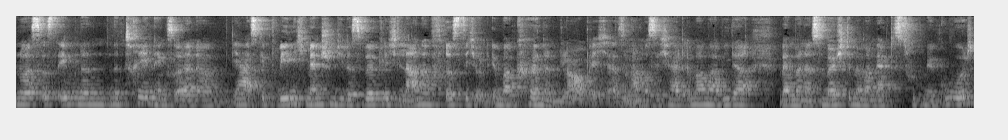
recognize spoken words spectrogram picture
Nur es ist eben eine, eine, Trainings- oder eine, ja, es gibt wenig Menschen, die das wirklich langfristig und immer können, glaube ich. Also man muss sich halt immer mal wieder, wenn man es möchte, wenn man merkt, es tut mir gut,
